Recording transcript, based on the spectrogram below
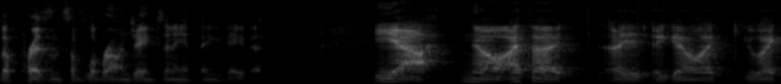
the presence of LeBron James and Anthony Davis. Yeah, no, I thought I, again like like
